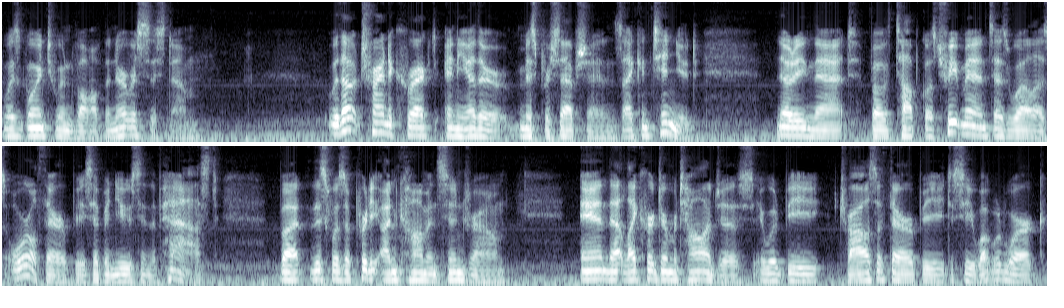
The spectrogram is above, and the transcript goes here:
was going to involve the nervous system. Without trying to correct any other misperceptions, I continued, noting that both topical treatments as well as oral therapies have been used in the past, but this was a pretty uncommon syndrome and that, like her dermatologist, it would be trials of therapy to see what would work,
